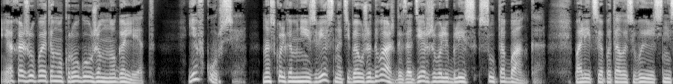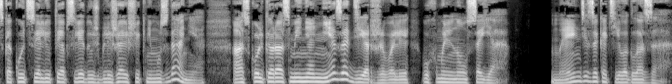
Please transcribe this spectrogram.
Я хожу по этому кругу уже много лет. Я в курсе. Насколько мне известно, тебя уже дважды задерживали близ Сута-банка. Полиция пыталась выяснить, с какой целью ты обследуешь ближайшее к нему здание. А сколько раз меня не задерживали, ухмыльнулся я. Мэнди закатила глаза.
